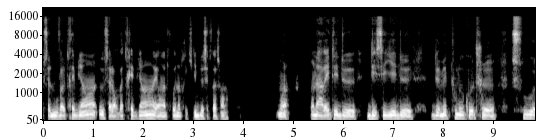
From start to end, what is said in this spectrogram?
ça nous va très bien. Eux, ça leur va très bien. Et on a trouvé notre équilibre de cette façon-là. Voilà. On a arrêté de, d'essayer de, de mettre tous nos coachs sous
